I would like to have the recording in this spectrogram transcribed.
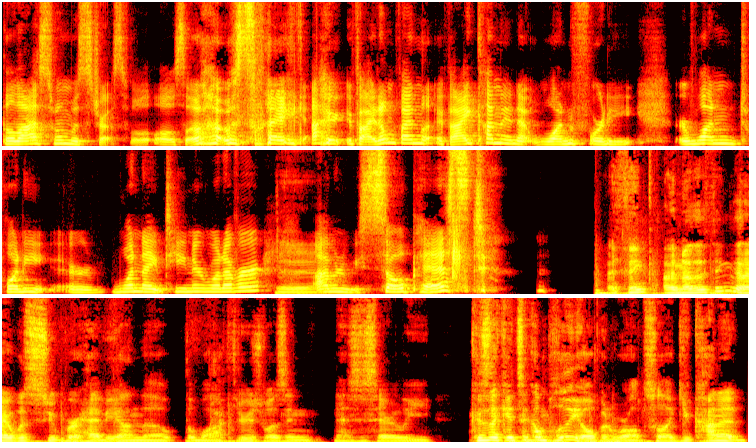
The last one was stressful also. I was like I if I don't find if I come in at 140 or 120 or 119 or whatever, Yeah. I'm going to be so pissed. I think another thing that I was super heavy on the the walkthroughs wasn't necessarily because like it's a completely open world, so like you kind of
